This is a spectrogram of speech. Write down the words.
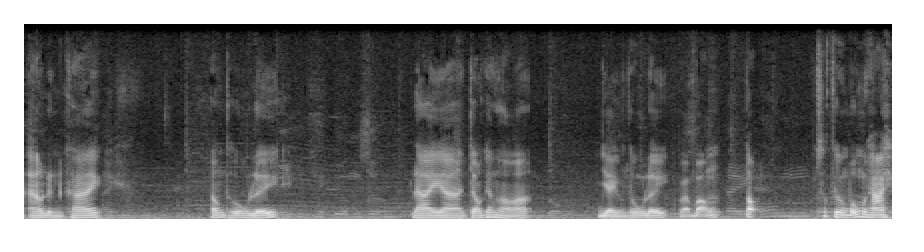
Áo định khái. Đóng thủ lý. Đai à, chó kháng họ. Giày phòng thủ lý. Và bóng tóc. Sát thương 42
